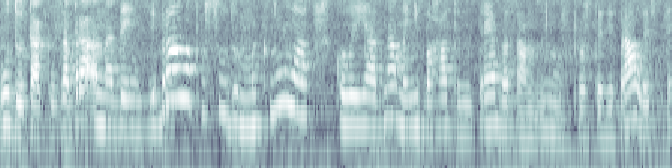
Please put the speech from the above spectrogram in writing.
Буду так забра... на день зібрала посуду, микнула. Коли я одна, мені багато не треба, там ну просто зібрали все.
